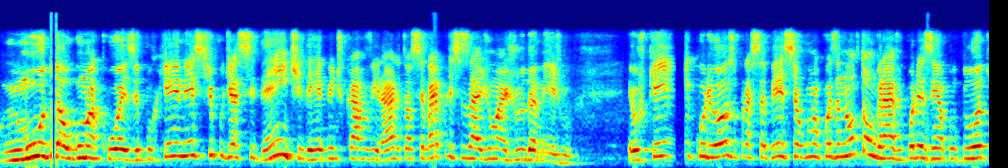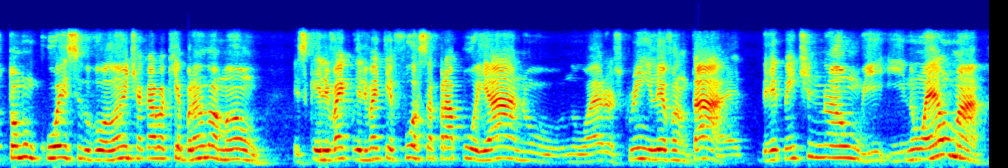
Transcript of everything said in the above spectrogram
muda alguma coisa, porque nesse tipo de acidente, de repente o carro virar, então você vai precisar de uma ajuda mesmo. Eu fiquei curioso para saber se alguma coisa não tão grave, por exemplo, o piloto toma um coice do volante e acaba quebrando a mão. Ele vai, ele vai ter força para apoiar no, no aeroscreen e levantar? É, de repente, não. E, e, não é uma,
